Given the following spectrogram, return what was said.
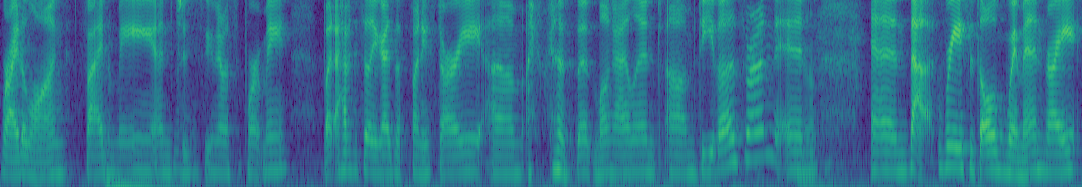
ride alongside me and just, you know, support me. But I have to tell you guys a funny story. Um, I ran the Long Island um, Divas run, and Yeah. and that race it's all women, right?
